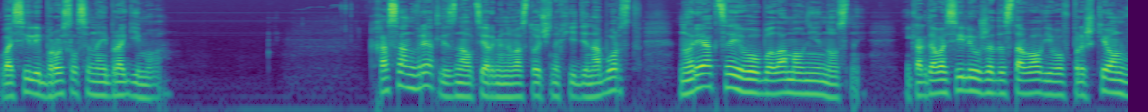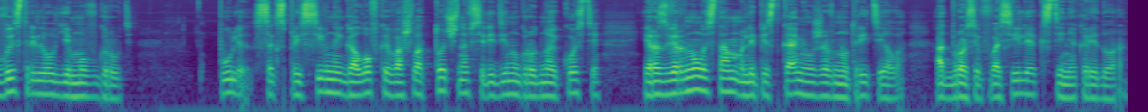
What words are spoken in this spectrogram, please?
Василий бросился на Ибрагимова. Хасан вряд ли знал термины восточных единоборств, но реакция его была молниеносной, и когда Василий уже доставал его в прыжке, он выстрелил ему в грудь. Пуля с экспрессивной головкой вошла точно в середину грудной кости и развернулась там лепестками уже внутри тела, отбросив Василия к стене коридора.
